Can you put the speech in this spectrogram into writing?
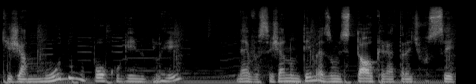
que já muda um pouco o gameplay, né? Você já não tem mais um stalker atrás de você,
